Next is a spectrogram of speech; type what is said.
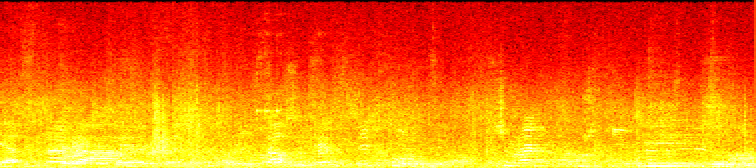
Я старалась. Стався просить хлопці. Чим реально мужиків.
